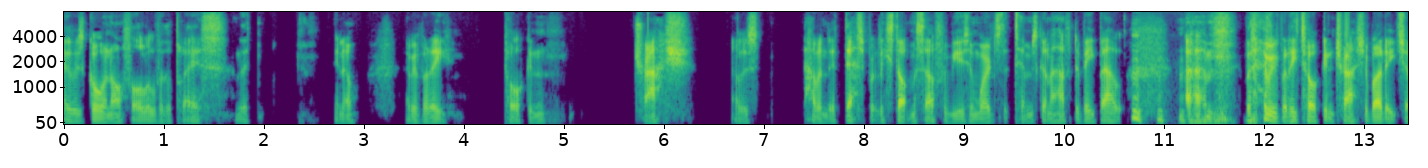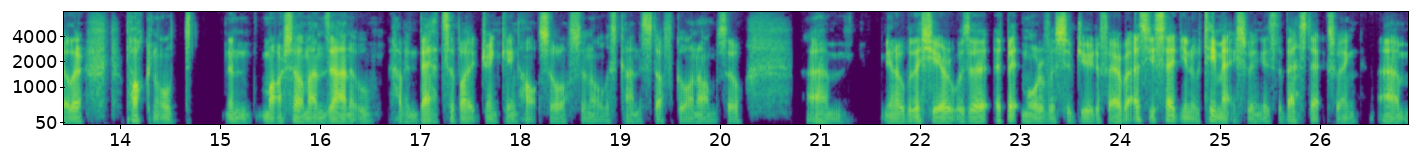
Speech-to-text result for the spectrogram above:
it was going off all over the place. The, you know, everybody talking trash. I was having to desperately stop myself from using words that Tim's going to have to beep out. um, but everybody talking trash about each other. Pocknell and Marcel Manzano having bets about drinking hot sauce and all this kind of stuff going on. So, um, you know, but this year it was a, a, bit more of a subdued affair. But as you said, you know, Team X Wing is the best X Wing. Um,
